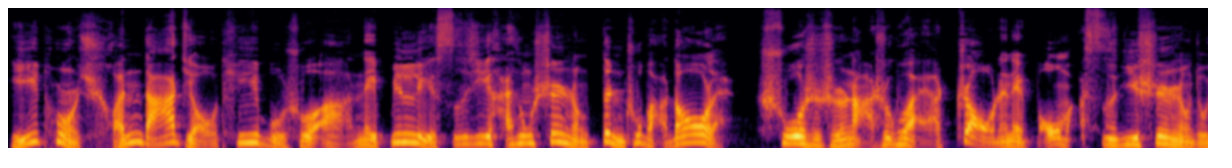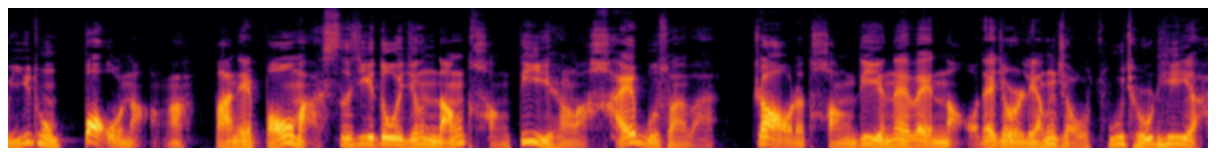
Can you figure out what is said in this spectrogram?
一通拳打脚踢不说啊，那宾利司机还从身上瞪出把刀来，说时迟那时快啊，照着那宝马司机身上就一通暴攮啊，把那宝马司机都已经攮躺地上了，还不算完，照着躺地那位脑袋就是两脚足球踢啊，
